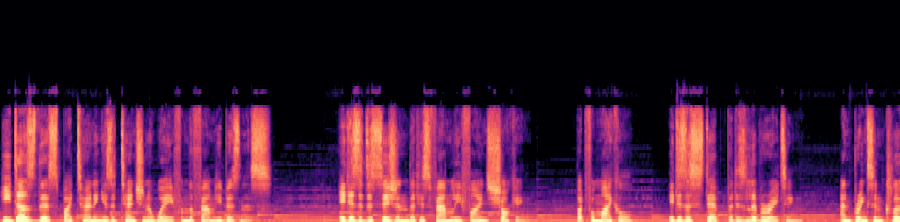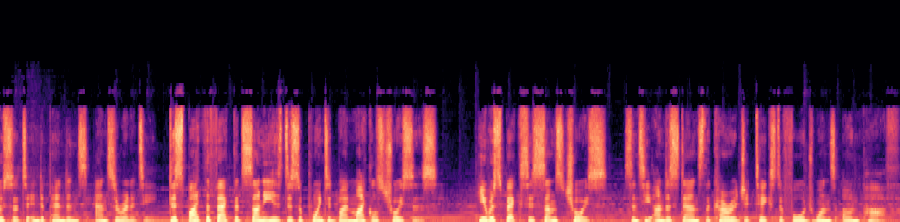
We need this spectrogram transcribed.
He does this by turning his attention away from the family business. It is a decision that his family finds shocking, but for Michael, it is a step that is liberating and brings him closer to independence and serenity. Despite the fact that Sonny is disappointed by Michael's choices, he respects his son's choice since he understands the courage it takes to forge one's own path.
